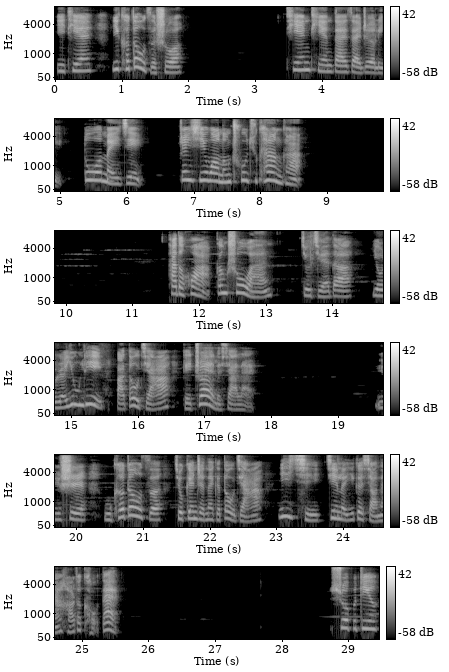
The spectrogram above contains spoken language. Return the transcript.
一天，一颗豆子说：“天天待在这里多没劲，真希望能出去看看。”他的话刚说完，就觉得有人用力把豆荚给拽了下来。于是，五颗豆子就跟着那个豆荚一起进了一个小男孩的口袋。说不定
